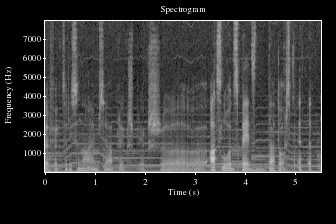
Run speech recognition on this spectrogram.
perfekts risinājums. Jā, priekš, priekš atslodzes pēc datorspēles.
